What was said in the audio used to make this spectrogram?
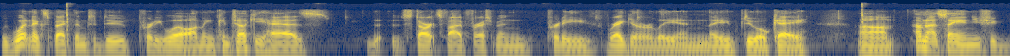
we wouldn't expect them to do pretty well. I mean, Kentucky has starts five freshmen pretty regularly, and they do okay. Um, I'm not saying you should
